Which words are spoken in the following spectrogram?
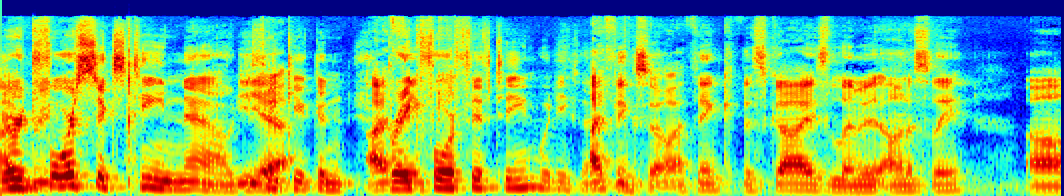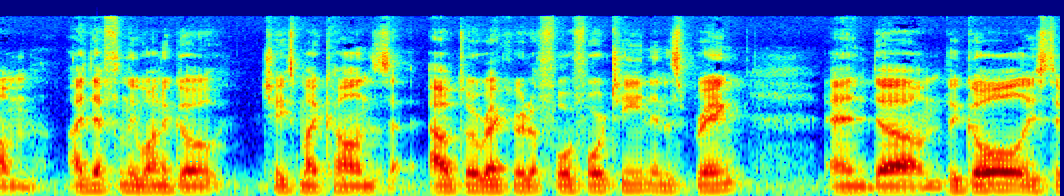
You're at re- 416 now. Do you Yeah, think you can break think- 415? What do you think? I think so. I think the sky's limit. Honestly, um, I definitely want to go chase Mike Collins' outdoor record of 414 in the spring, and um, the goal is to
